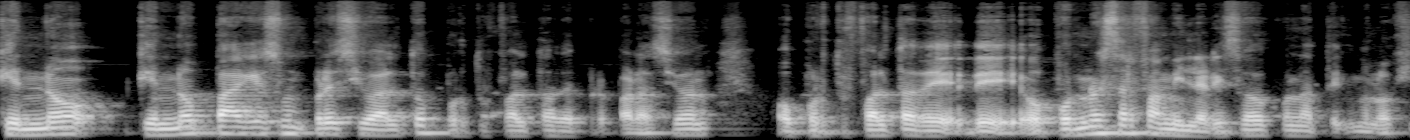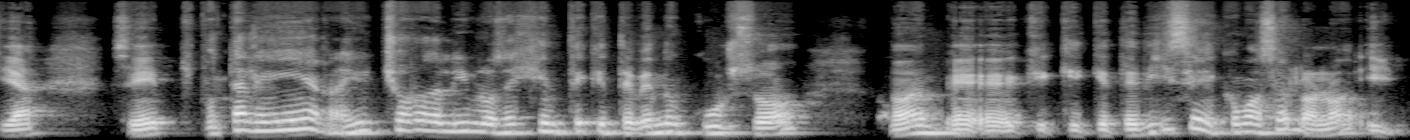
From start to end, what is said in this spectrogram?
que no, que no pagues un precio alto por tu falta de preparación o por tu falta de, o por no estar familiarizado con la tecnología, ¿sí? Pues ponte a leer, hay un chorro de libros, hay gente que te vende un curso, ¿no? Eh, que, que, te dice cómo hacerlo, ¿no? Y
